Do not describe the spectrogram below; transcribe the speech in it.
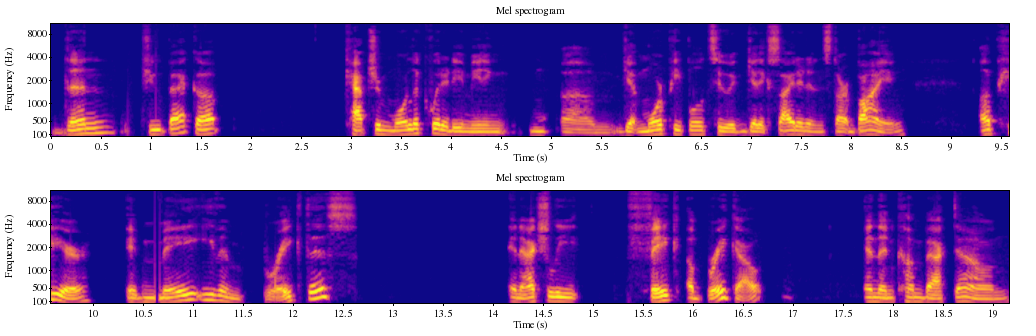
Then shoot back up capture more liquidity, meaning um, get more people to get excited and start buying. Up here, it may even break this and actually fake a breakout and then come back down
